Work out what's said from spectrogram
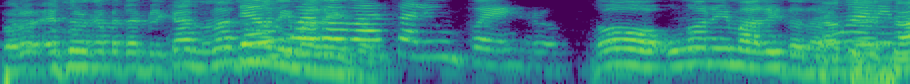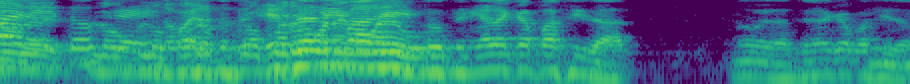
pero eso es lo que me está explicando. No es De un un huevo va a salir un perro. No, un animalito nació. Un animalito, lo- ok. los No, perros- bueno, entonces, los ese animalito huevo. tenía la capacidad, no, ¿verdad? Tenía la capacidad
